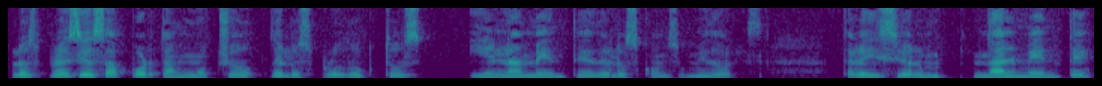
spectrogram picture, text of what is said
Los precios aportan mucho de los productos y en la mente de los consumidores. Tradicionalmente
